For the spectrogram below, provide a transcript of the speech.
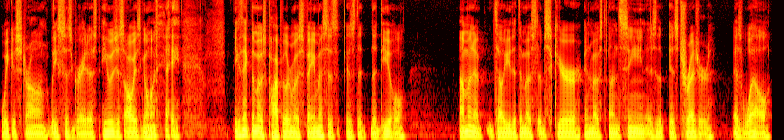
weakest strong, least is greatest. He was just always going, hey, you think the most popular, most famous is is the the deal? I'm going to tell you that the most obscure and most unseen is the, is treasured as well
